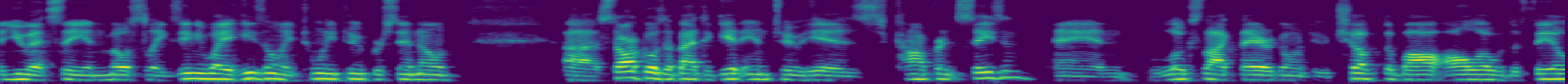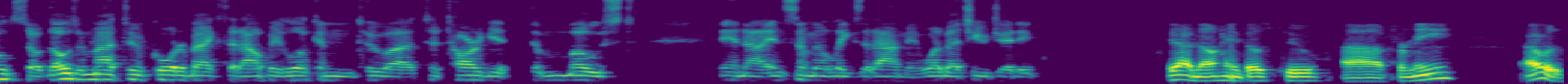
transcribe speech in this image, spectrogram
a USC in most leagues anyway. He's only 22% owned. Uh, is about to get into his conference season and looks like they are going to chuck the ball all over the field. So those are my two quarterbacks that I'll be looking to uh, to target the most in uh, in some of the leagues that I'm in. What about you, JD? Yeah, no, hey, those two. Uh, for me, I was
